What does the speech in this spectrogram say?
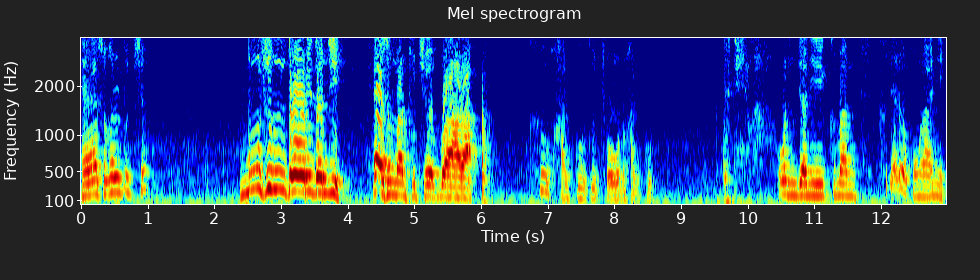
해석을 붙여? 무슨 도리든지 해석만 붙여봐라. 그 활구, 그 좋은 활구. 그대로가 온전히 그만 그대로 공안이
